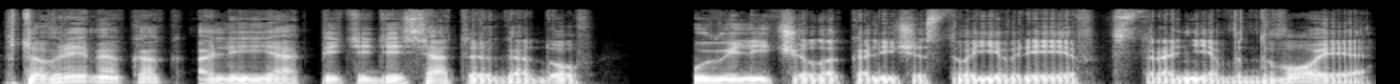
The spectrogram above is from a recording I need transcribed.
в то время как Алия 50-х годов увеличила количество евреев в стране вдвое,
